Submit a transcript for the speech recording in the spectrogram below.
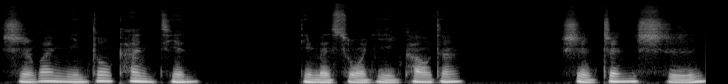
使万民都看见。你们所依靠的是真实，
